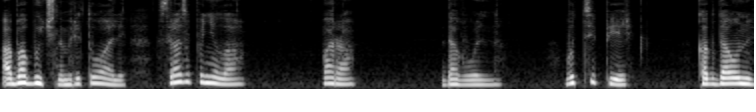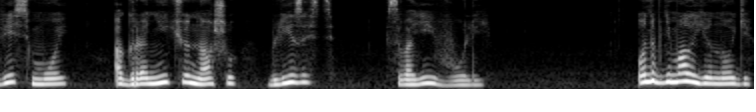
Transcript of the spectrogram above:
об обычном ритуале, сразу поняла — пора, довольно. Вот теперь, когда он весь мой, ограничу нашу близость своей волей. Он обнимал ее ноги,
